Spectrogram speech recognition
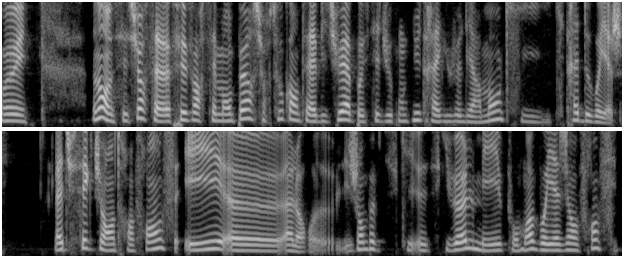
Oui, oui. Non, c'est sûr, ça fait forcément peur, surtout quand tu es habitué à poster du contenu très régulièrement qui, traite de voyage. Là, tu sais que tu rentres en France et euh, alors euh, les gens peuvent dire ce qu'ils veulent, mais pour moi, voyager en France, c'est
